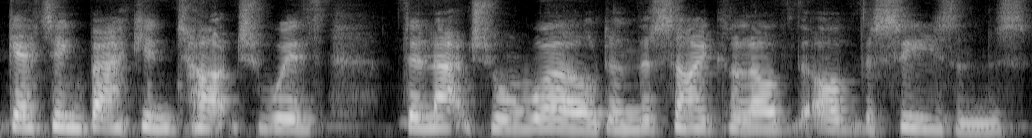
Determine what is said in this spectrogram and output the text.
getting back in touch with the natural world and the cycle of, of the seasons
